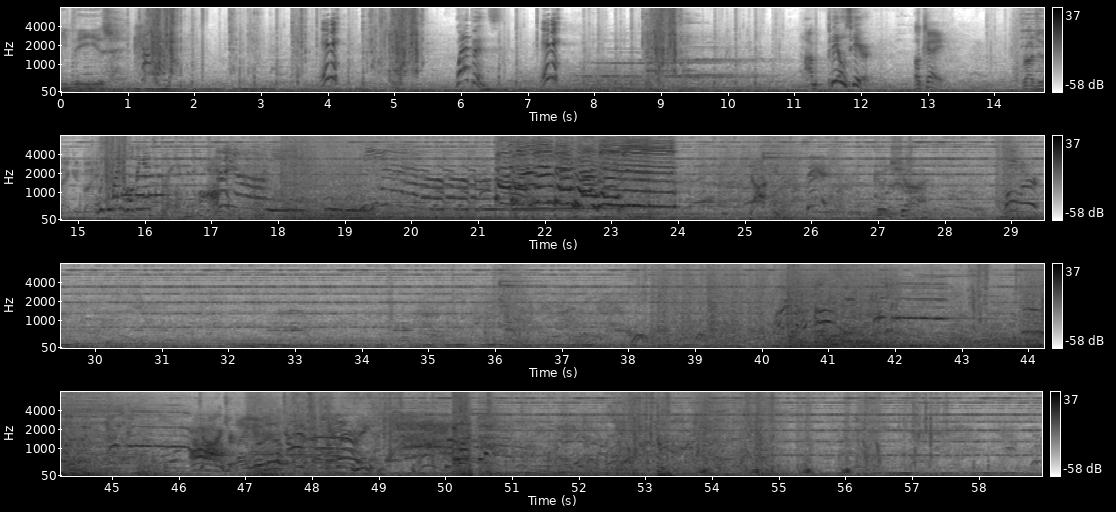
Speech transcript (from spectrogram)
Need these. Weapons! I'm pills here. Okay. Roger that, good buddy. Would you mind holding it? Uh-huh. Good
